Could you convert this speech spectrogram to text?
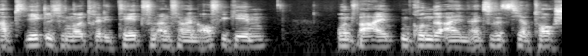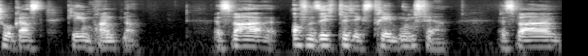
hat jegliche Neutralität von Anfang an aufgegeben und war ein, im Grunde ein, ein zusätzlicher Talkshow-Gast gegen Brandner. Es war offensichtlich extrem unfair. Es war,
